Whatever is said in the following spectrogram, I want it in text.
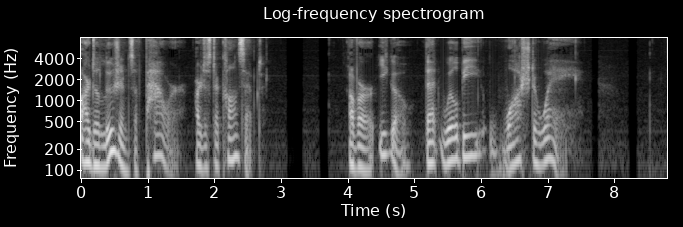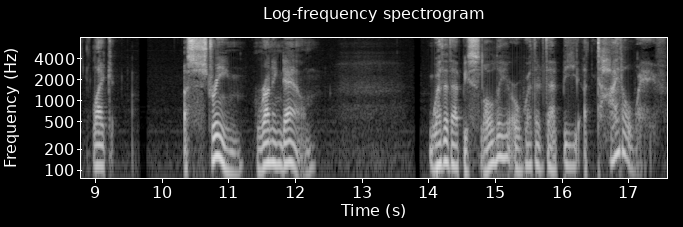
Our delusions of power are just a concept of our ego that will be washed away like a stream running down, whether that be slowly or whether that be a tidal wave.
